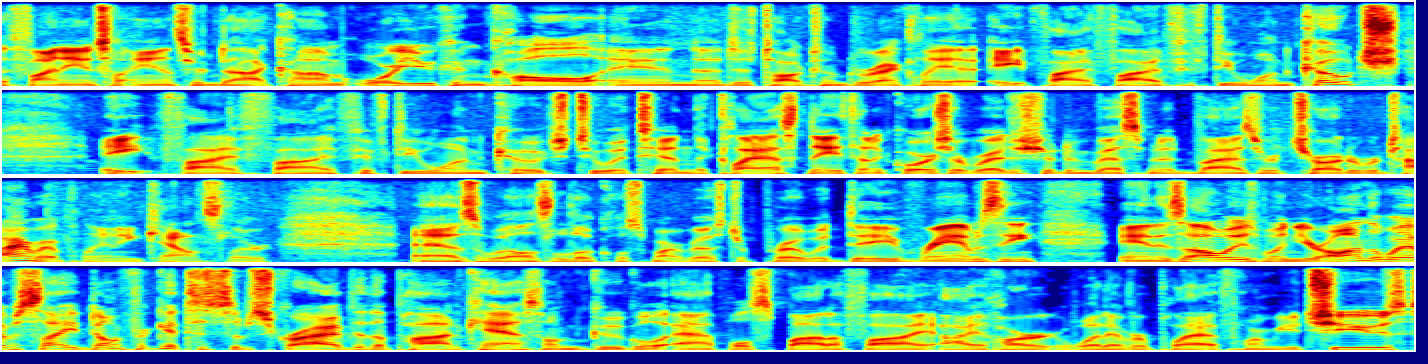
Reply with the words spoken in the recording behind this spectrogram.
thefinancialanswer.com, or you can call and uh, just talk to them directly at 855-51-COACH, 855-51-COACH to attend the class. Nathan, of course, a registered investment advisor, chartered retirement planning counselor, as well as a local Smart Investor Pro with Dave Ramsey. And as always, when you're on the website, don't forget to subscribe to the podcast on Google, Apple, Spotify, iHeart, whatever platform you choose.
